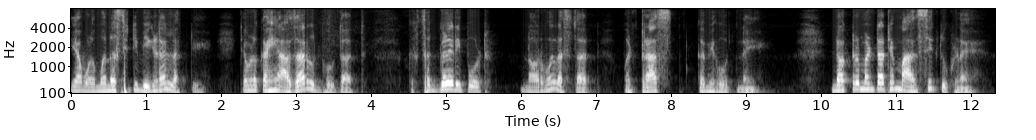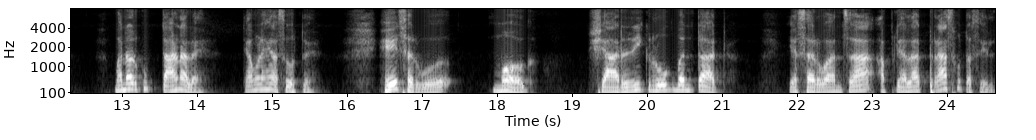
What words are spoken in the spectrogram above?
यामुळं मनस्थिती बिघडायला लागते. त्यामुळं काही आजार उद्भवतात. सगळे रिपोर्ट नॉर्मल असतात पण त्रास कमी होत नाही. डॉक्टर म्हणतात हे मानसिक दुखणं आहे. मनावर खूप ताण आला आहे त्यामुळे हे असं होतं आहे हे सर्व मग शारीरिक रोग बनतात. या सर्वांचा आपल्याला त्रास होत असेल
